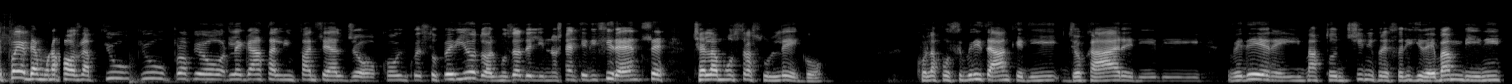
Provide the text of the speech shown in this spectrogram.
E poi abbiamo una cosa più, più, proprio legata all'infanzia e al gioco. In questo periodo al Museo degli Innocenti di Firenze c'è la mostra sul Lego, con la possibilità anche di giocare, di, di vedere i mattoncini preferiti dai bambini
